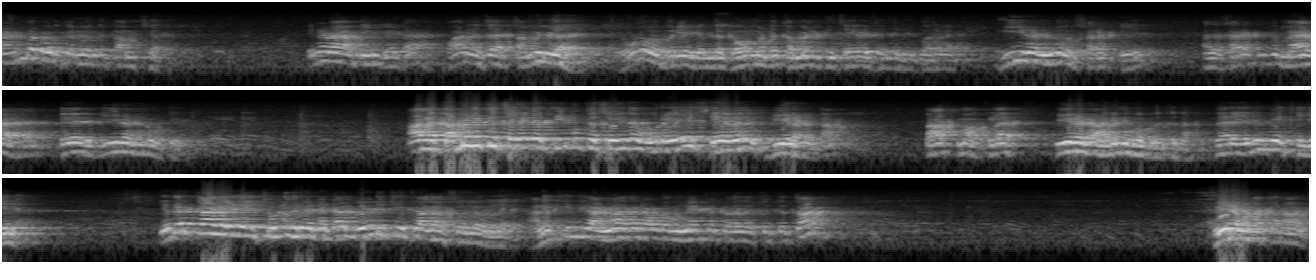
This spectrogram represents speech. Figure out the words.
நண்பர் ஒருத்தர் வந்து காமிச்சார். என்னடா அப்படின்னு கேட்டா பாருங்க சார் தமிழ்ல எவ்வளவு பெரிய இந்த கவர்மெண்ட் தமிழுக்கு சேவை செஞ்சிருக்கு பாருங்க. வீரன் ஒரு சரக்கு. அந்த சரக்குக்கு மேல பேர் வீரன் ஒட்டிருக்கு. ஆனா தமிழுக்கு செய்த திமுக செய்த ஒரே சேவை வீரன் தான். டாஸ்மாக்ல வீரனை அறிமுகப்படுத்தினார். வேற எதுவுமே செய்யல. எதற்காக இதை சொல்லுகிறேன் என்றால் வேடிக்கைக்காக சொல்லவில்லை. அனைத்து இந்திய அண்ணா திராவிட முன்னேற்ற கழகத்துக்கு தான் வீர வணக்க நாள்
